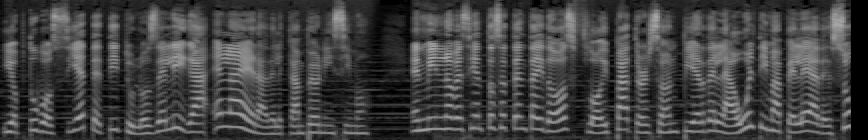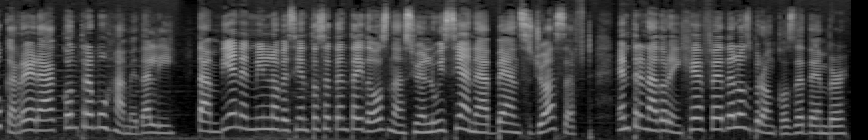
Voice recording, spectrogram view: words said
y obtuvo 7 títulos de liga en la era del campeonísimo. En 1972, Floyd Patterson pierde la última pelea de su carrera contra Muhammad Ali. También en 1972 nació en Luisiana Vance Joseph, entrenador en jefe de los Broncos de Denver.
